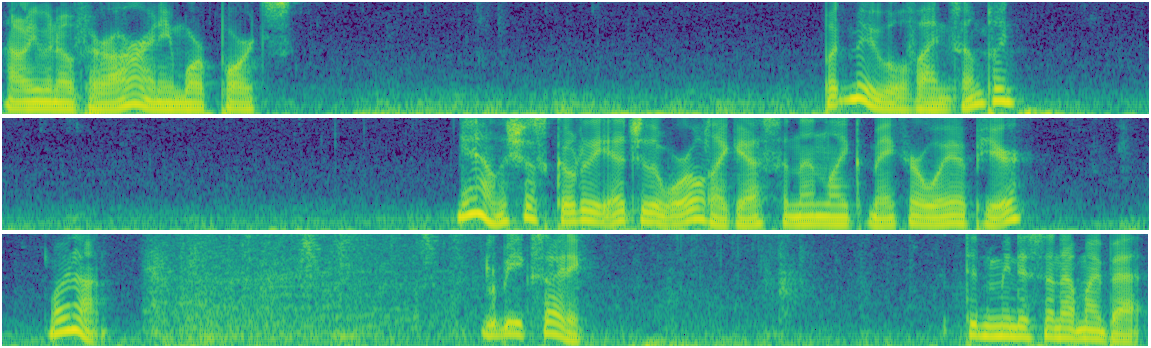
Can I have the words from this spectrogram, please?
I don't even know if there are any more ports. But maybe we'll find something. Yeah, let's just go to the edge of the world, I guess, and then, like, make our way up here. Why not? It'll be exciting. Didn't mean to send out my bat.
